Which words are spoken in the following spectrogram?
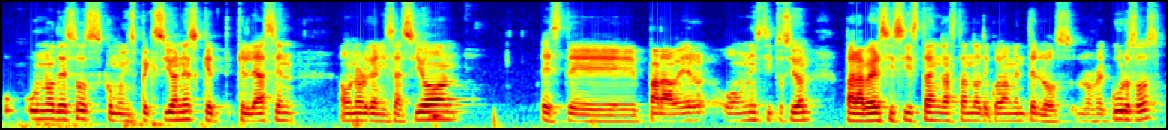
uno de esos como inspecciones que, le hacen a una organización este, para ver, o una institución, para ver si sí están gastando adecuadamente los, los recursos.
